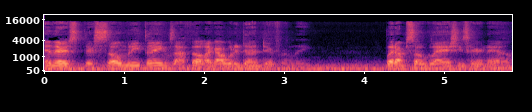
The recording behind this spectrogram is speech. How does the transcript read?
And there's there's so many things I felt like I would have done differently. But I'm so glad she's here now.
